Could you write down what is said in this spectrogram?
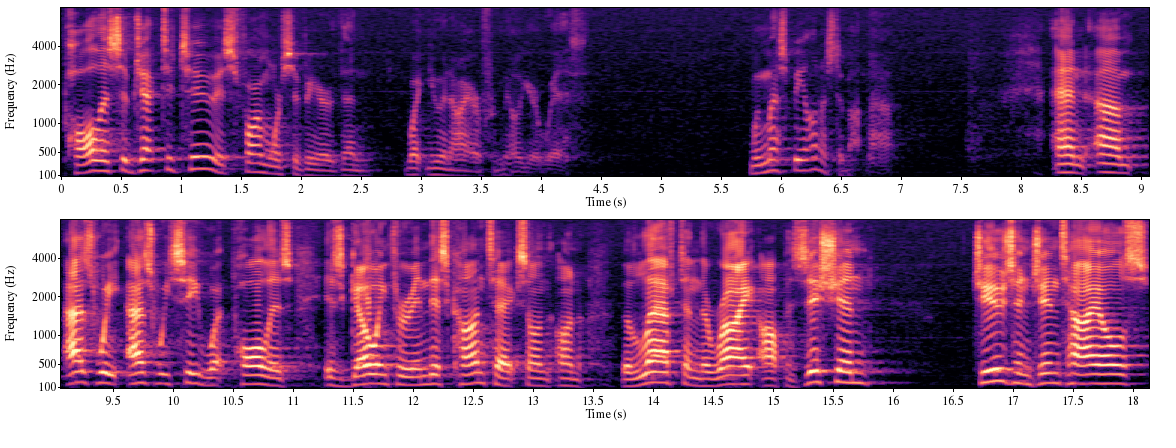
Paul is subjected to is far more severe than what you and I are familiar with. We must be honest about that. And um, as, we, as we see what Paul is, is going through in this context on, on the left and the right, opposition, Jews and Gentiles,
